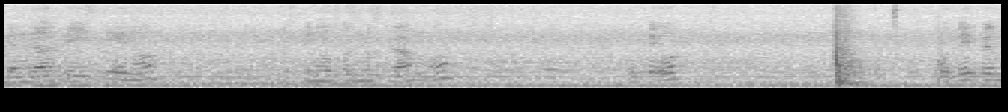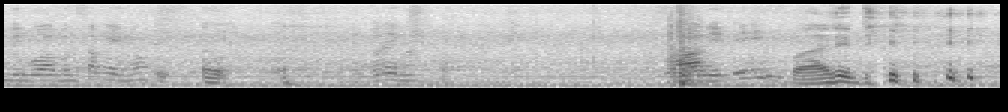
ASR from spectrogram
Ganda tasty no? Tapos pinupagmas lang, oh. Puti, oh. Puti, pero di buwabagsak eh, no? Oh, Ito rin, no? Quality. quality.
